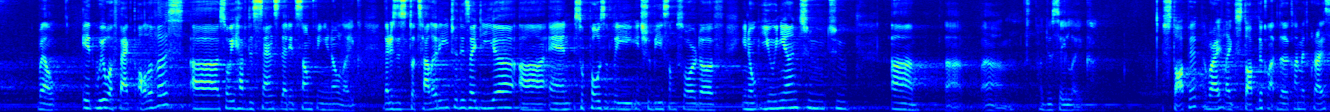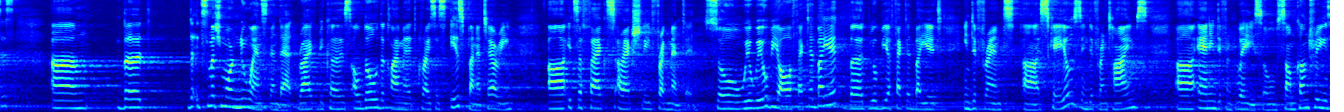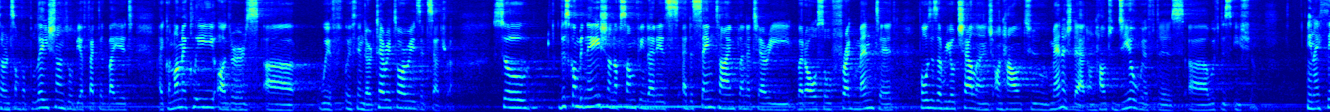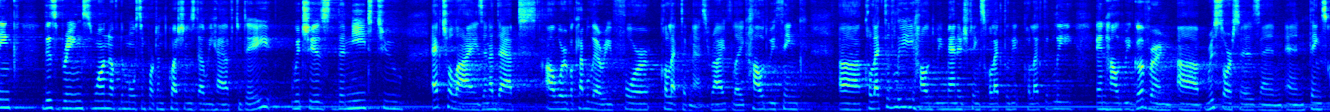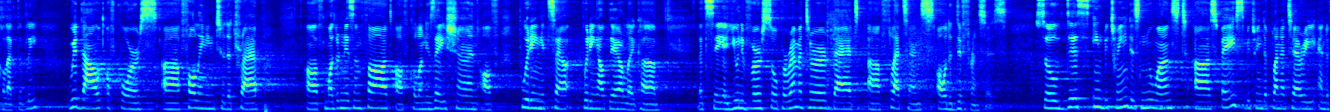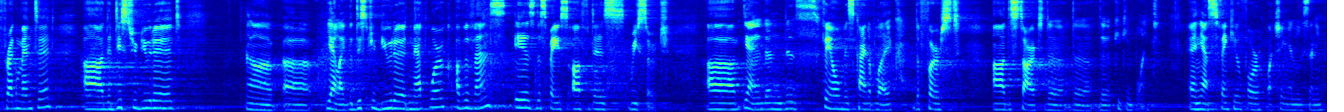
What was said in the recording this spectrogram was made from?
well, it will affect all of us. Uh, so we have this sense that it's something, you know, like there is this totality to this idea, uh, and supposedly it should be some sort of, you know, union to to um, uh, um, how do you say like stop it, right? Like stop the, cl the climate crisis. Um, but it's much more nuanced than that, right? Because although the climate crisis is planetary, uh, its effects are actually fragmented. So we will be all affected by it, but we'll be affected by it in different uh, scales, in different times, uh, and in different ways. So some countries or some populations will be affected by it economically, others uh, with, within their territories, etc. So this combination of something that is at the same time planetary but also fragmented poses a real challenge on how to manage that, on how to deal with this, uh, with this issue. And I think this brings one of the most important questions that we have today, which is the need to actualize and adapt our vocabulary for collectiveness, right? Like how do we think uh, collectively, how do we manage things collectively, collectively and how do we govern uh, resources and, and things collectively without, of course, uh, falling into the trap of modernism thought, of colonization, of putting, itself, putting out there like a let's say, a universal parameter that uh, flattens all the differences. So this in between, this nuanced uh, space between the planetary and the fragmented, uh, the distributed, uh, uh, yeah, like the distributed network of events is the space of this research. Uh, yeah, and then this film is kind of like the first, the start, the, the, the kicking point. And yes, thank you for watching and listening.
